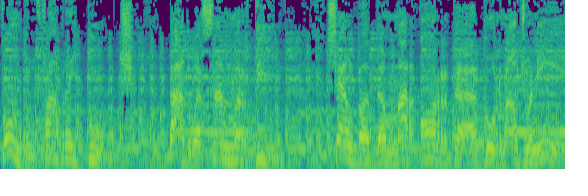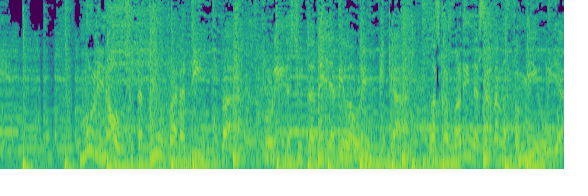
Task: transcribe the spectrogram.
Fondo, Fabra i Puig, Pàdua, Sant Martí, Selva de Mar, Horta, Gornal, Joaní, Molinou, ciutat cooperativa, Florida, Ciutadella, Vila Olímpica, les Cos Marines, Sada, la família,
